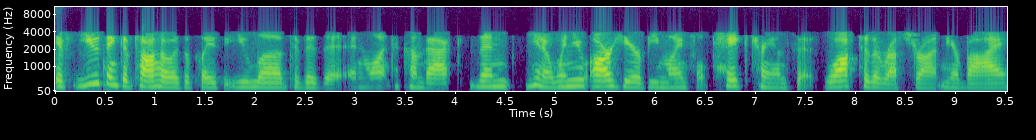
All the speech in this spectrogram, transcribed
if you think of Tahoe as a place that you love to visit and want to come back, then, you know, when you are here, be mindful. Take transit, walk to the restaurant nearby,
